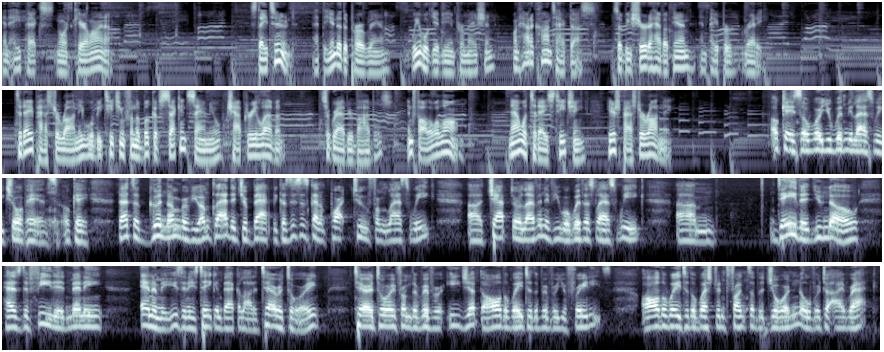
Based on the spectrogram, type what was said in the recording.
in Apex, North Carolina. Stay tuned. At the end of the program, we will give you information on how to contact us, so be sure to have a pen and paper ready. Today, Pastor Rodney will be teaching from the book of 2 Samuel, chapter 11. So grab your Bibles and follow along. Now, with today's teaching, here's Pastor Rodney. Okay, so were you with me last week? Show of hands. Okay, that's a good number of you. I'm glad that you're back because this is kind of part two from last week. Uh, chapter 11, if you were with us last week, um, David, you know, has defeated many enemies and he's taken back a lot of territory. Territory from the river Egypt all the way to the river Euphrates, all the way to the western fronts of the Jordan over to Iraq.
